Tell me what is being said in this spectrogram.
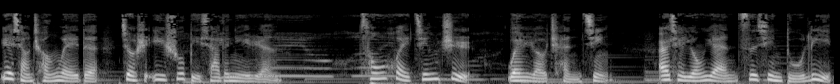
越想成为的就是一书笔下的女人，聪慧精致、温柔沉静，而且永远自信独立，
